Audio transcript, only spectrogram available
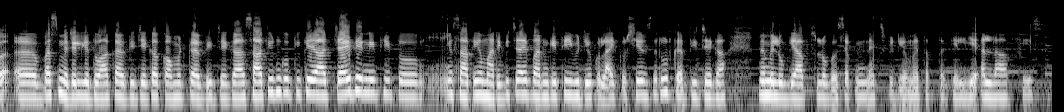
आ, बस मेरे लिए दुआ कर दीजिएगा कमेंट कर दीजिएगा। साथ ही उनको क्योंकि आज चाय देनी थी तो साथ ही हमारी भी चाय बन गई थी। वीडियो को लाइक और शेयर ज़रूर कर दीजिएगा। मैं मिलूँगी आप लोगों से अपने नेक्स्ट वीडियो में। तब तक के लिए अल्लाह हाफिज़।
